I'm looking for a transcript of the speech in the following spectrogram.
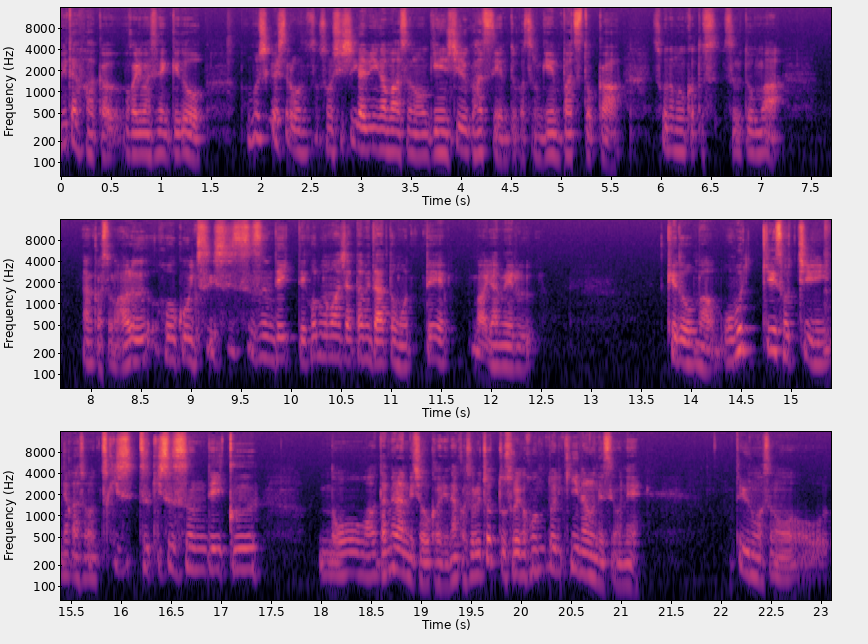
メタファーか分かりませんけどもしかしたらその獅子神がまあその原子力発電とかその原発とかそんなものかとするとまあなんかそのある方向に進んでいってこのままじゃダメだと思ってまあやめる。けどまあ思いっきりそっちになんかその突き突き進んでいくのはダメなんでしょうかね。なんかそれちょっとそれが本当に気になるんですよね。っていうのはその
